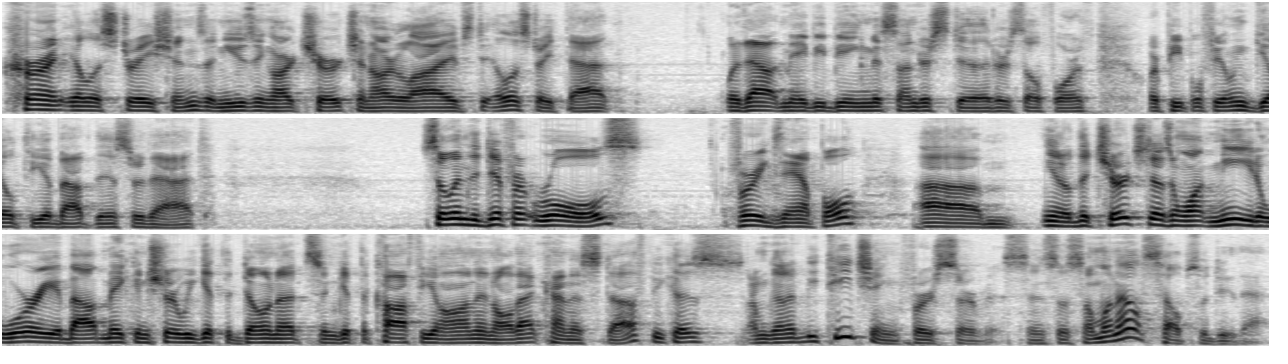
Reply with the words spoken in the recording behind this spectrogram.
current illustrations and using our church and our lives to illustrate that without maybe being misunderstood or so forth, or people feeling guilty about this or that. So, in the different roles, for example, um, you know, the church doesn't want me to worry about making sure we get the donuts and get the coffee on and all that kind of stuff because I'm going to be teaching first service. And so someone else helps with do that.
